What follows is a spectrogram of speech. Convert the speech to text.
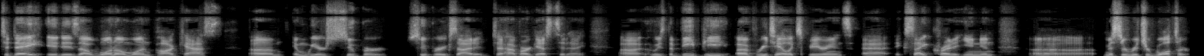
today it is a one-on-one podcast, um, and we are super, super excited to have our guest today, uh, who is the VP of Retail Experience at Excite Credit Union, uh, Mr. Richard Walter.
